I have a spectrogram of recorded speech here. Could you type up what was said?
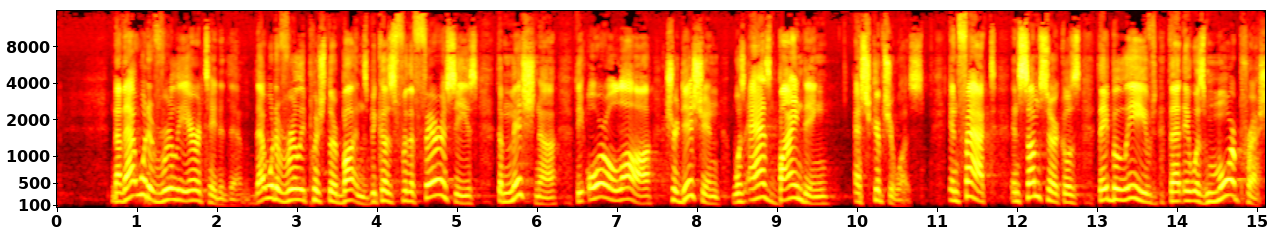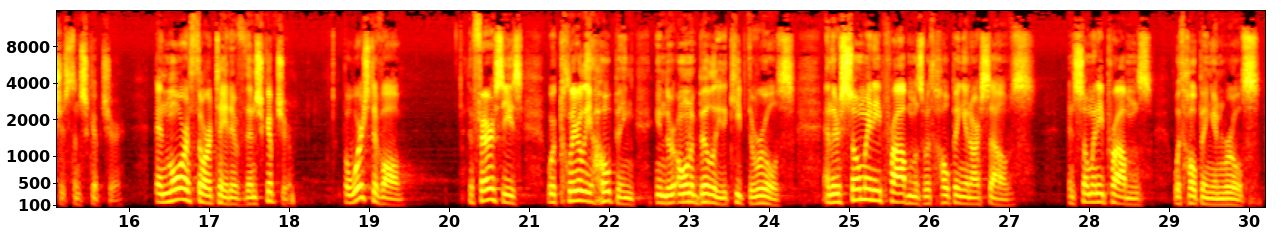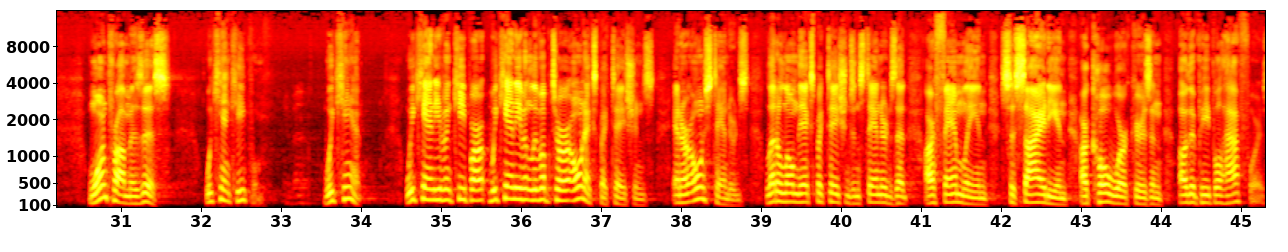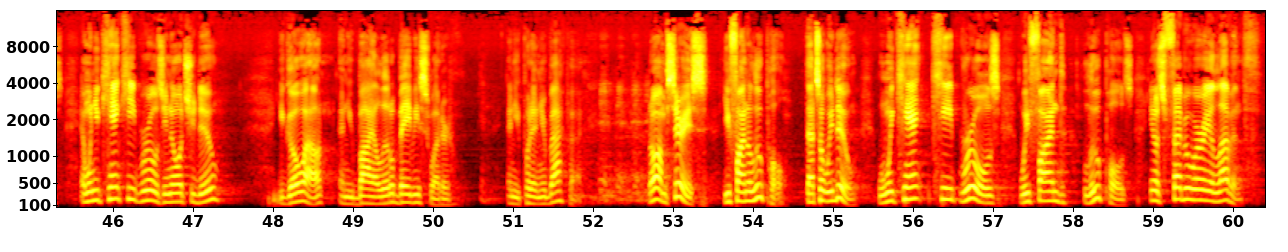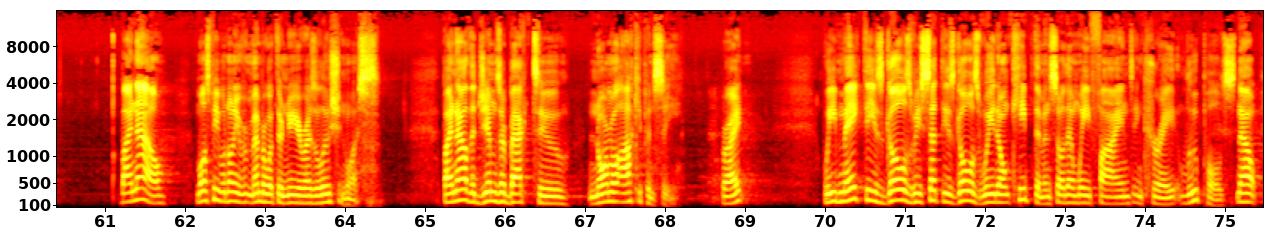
Now, that would have really irritated them. That would have really pushed their buttons because for the Pharisees, the Mishnah, the oral law, tradition was as binding as Scripture was. In fact, in some circles, they believed that it was more precious than Scripture and more authoritative than Scripture. But worst of all, the Pharisees were clearly hoping in their own ability to keep the rules. And there's so many problems with hoping in ourselves, and so many problems with hoping in rules. One problem is this we can't keep them. We can't. We can't even keep our we can't even live up to our own expectations and our own standards, let alone the expectations and standards that our family and society and our coworkers and other people have for us. And when you can't keep rules, you know what you do? You go out and you buy a little baby sweater and you put it in your backpack. No, I'm serious. You find a loophole. That's what we do. When we can't keep rules, we find loopholes. You know, it's February 11th. By now, most people don't even remember what their New Year resolution was. By now, the gyms are back to normal occupancy, right? We make these goals, we set these goals, we don't keep them, and so then we find and create loopholes. Now,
